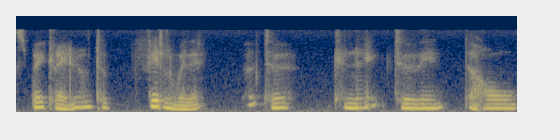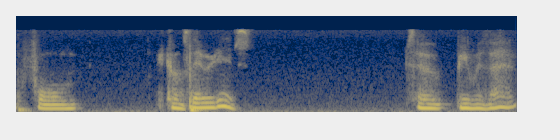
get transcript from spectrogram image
speculate, not to fiddle with it, but to connect to the, the whole form because there it is. So be with that.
